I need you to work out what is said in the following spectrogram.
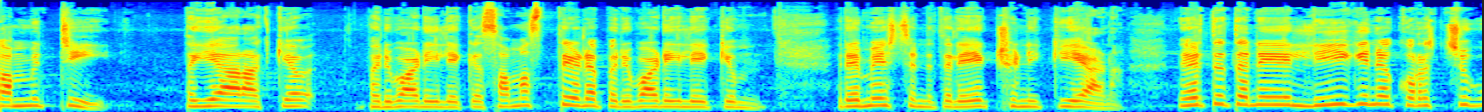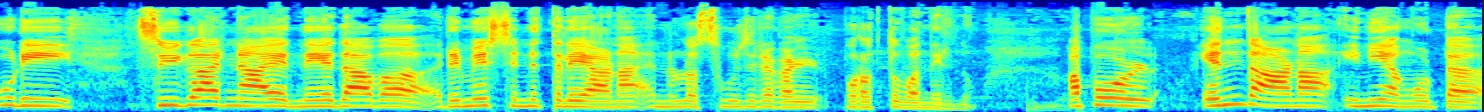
കമ്മിറ്റി തയ്യാറാക്കിയ പരിപാടിയിലേക്ക് സമസ്തയുടെ പരിപാടിയിലേക്കും രമേശ് ചെന്നിത്തലയെ ക്ഷണിക്കുകയാണ്. നേരത്തെ തന്നെ ലീഗിന് കുറച്ചുകൂടി സ്വീകാര്യനായ നേതാവ് രമേശ് ചെന്നിത്തലയാണ് എന്നുള്ള സൂചനകൾ പുറത്തു വന്നിരുന്നു. അപ്പോൾ എന്താണ് ഇനി അങ്ങോട്ട്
